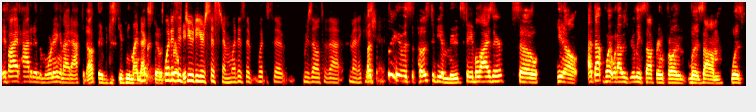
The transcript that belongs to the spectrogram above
if i had had it in the morning and i'd acted up they would just give me my next dose what does it do to your system what is the what's the result of that medication it was supposed to be a mood stabilizer so you know at that point, what I was really suffering from was um was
